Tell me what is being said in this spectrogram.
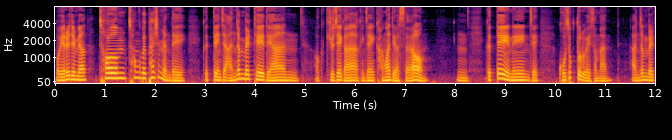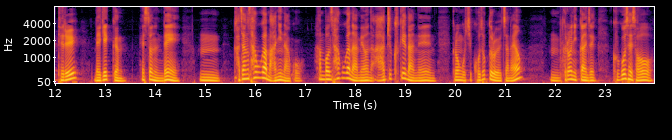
뭐 예를 들면 처음 1980년대 그때 이제 안전벨트에 대한 어, 규제가 굉장히 강화되었어요. 음, 그때에는 이제 고속도로에서만 안전벨트를 매게끔 했었는데, 음, 가장 사고가 많이 나고, 한번 사고가 나면 아주 크게 나는 그런 곳이 고속도로였잖아요. 음, 그러니까 이제 그곳에서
